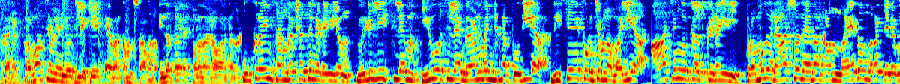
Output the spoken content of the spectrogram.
നമസ്കാരം. പ്രവാസികളെ ന്യൂസിലേക്ക് ഏവർക്കും സ്വാഗതം. ഇന്നത്തെ പ്രധാന വാർത്തകൾ. ഉക്രൈൻ സംഘർഷത്തിനിടയിലും മിഡിൽ ഈസ്റ്റിലും യു എസിലെ ഗവൺമെന്റിന്റെ പുതിയ ദിശയെക്കുറിച്ചുള്ള വലിയ ആശങ്കകൾക്കിടയിൽ പ്രമുഖ രാഷ്ട്ര നേതാക്കളും നയതന്ത്രജ്ഞരും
